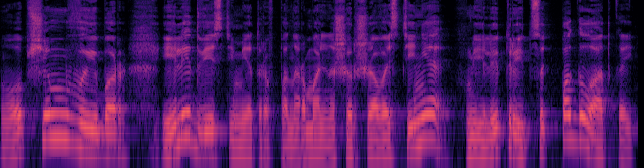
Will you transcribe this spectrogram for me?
В общем, выбор. Или 200 метров по нормально шершавой стене, или 30 по гладкой.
